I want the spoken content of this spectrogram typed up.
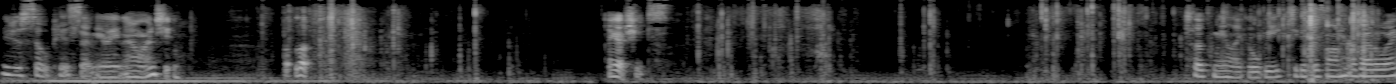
You're just so pissed at me right now, aren't you? But look. I got sheets. Took me like a week to get this on her, by the way.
